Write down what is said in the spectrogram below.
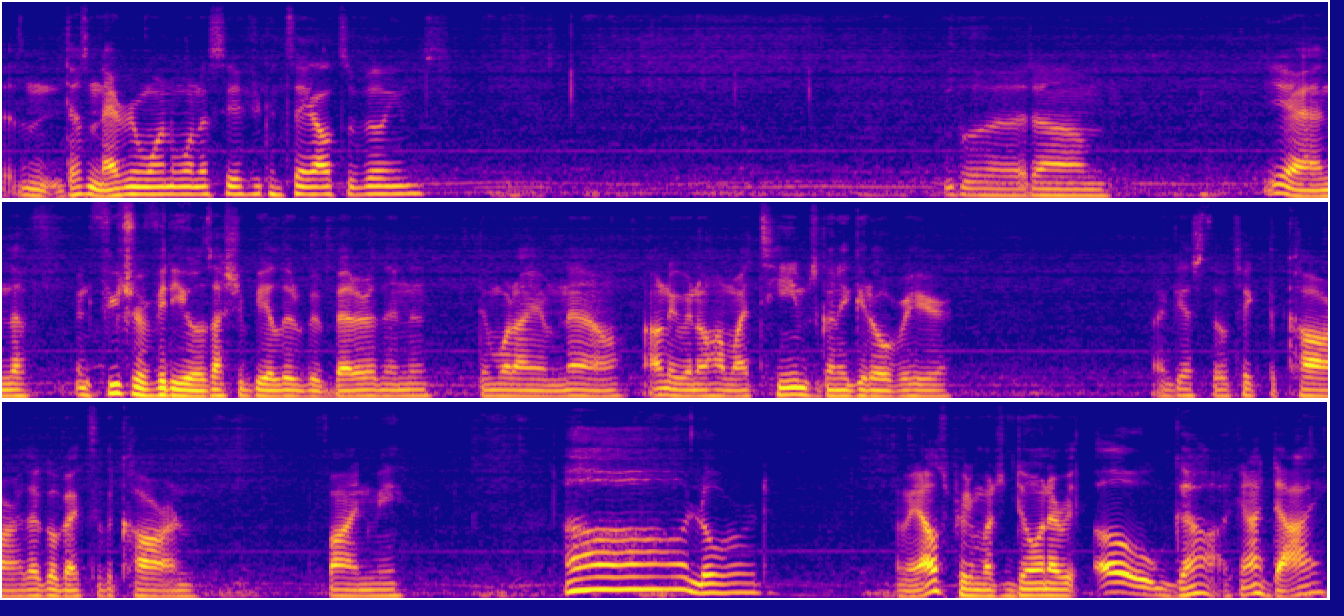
doesn't doesn't everyone want to see if you can take out civilians? But um, yeah, in the in future videos, I should be a little bit better than than what I am now. I don't even know how my team's gonna get over here. I guess they'll take the car. They'll go back to the car and find me. Oh Lord. I mean, I was pretty much doing every. Oh God, can I die?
